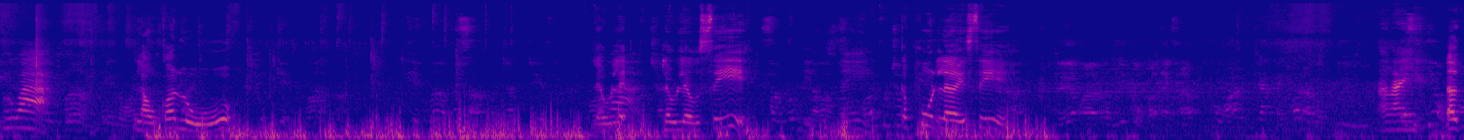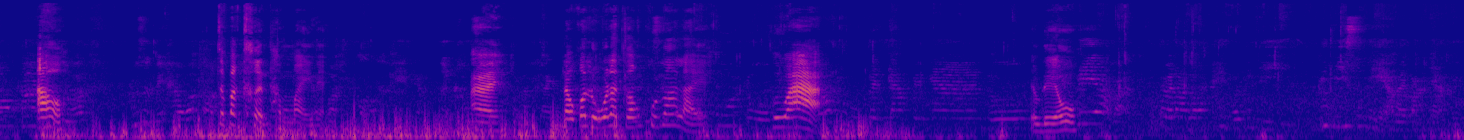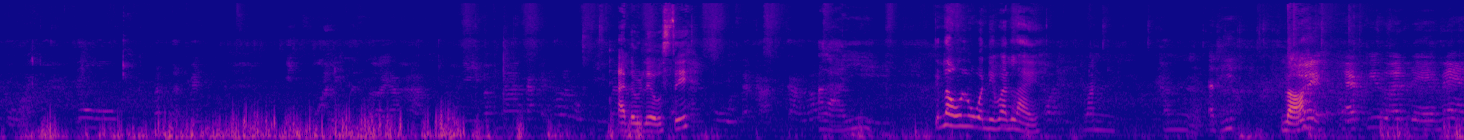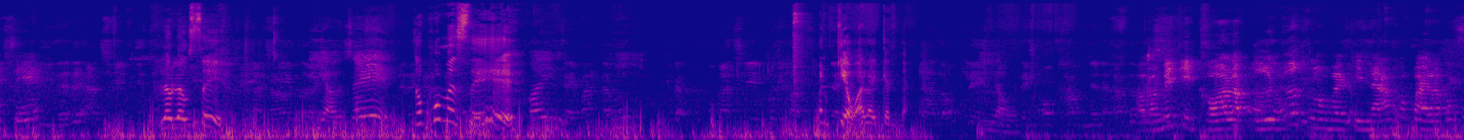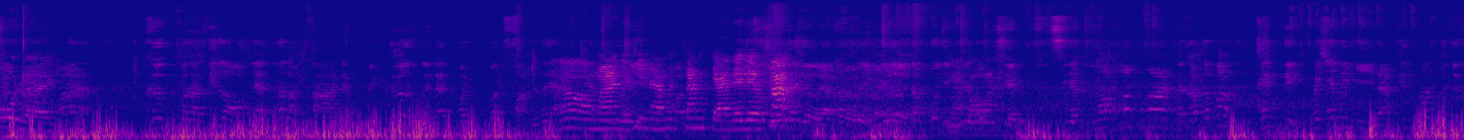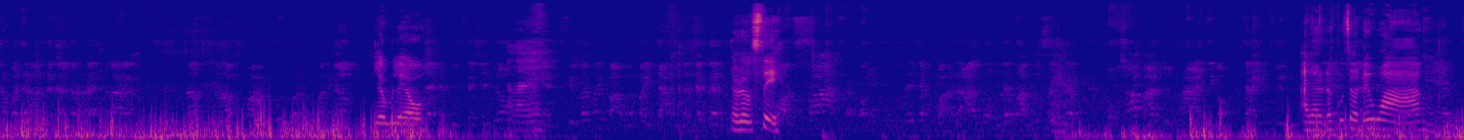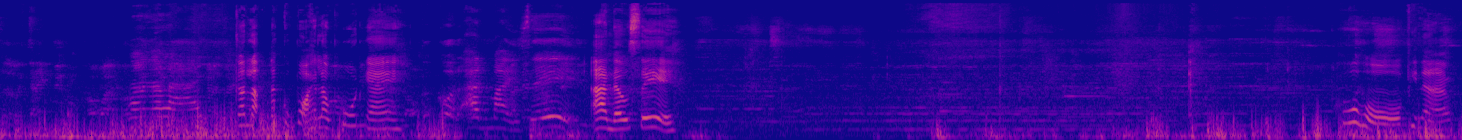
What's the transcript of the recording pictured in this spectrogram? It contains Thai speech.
เพราะว่าเราก็รู้ เร็วเร็วเร็วเร็วๆสิเดี๋ยวสิ ก็พูดเลยสิ อะไรแล้วเอ้า จะมาเขินทำไมเนี่ย อะไร เราก็รู้ว่าเราจะต้องพูดว่าอะไร พูดว่า เร็วๆ อะเร็วๆสิอะไรก็เรารู้วันนี้วันอะไรวันวันอาทิตย์เหรอ แฮปปี้เบิร์ดเดย์แม่เซเร็วๆสิ เดี๋ยวสิก็พูดมาสิ เฮ้ยนี่มันเกี่ยวอะไรกันเนี่ยเดี๋ยว เอามันไม่ติดคอหรอกกลืนเอื้อกลงไปกินน้ำเข้าไปแล้วก็พูดเลย เอาออกมาเดี๋ยวที่น้ำมันตั้งใจ เร็วๆค่ะเอามาเร็วอะไรๆเร็วๆสิอะไรนะกูจะได้วาง วางอะไร ก็ละนั่นกูบอกให้เราพูดไง ก็กดอันใหม่สิ อะเร็วสิ โห พี่น้ำ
